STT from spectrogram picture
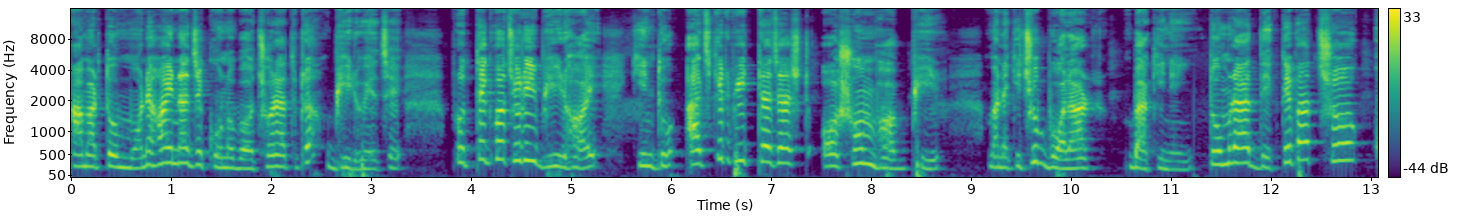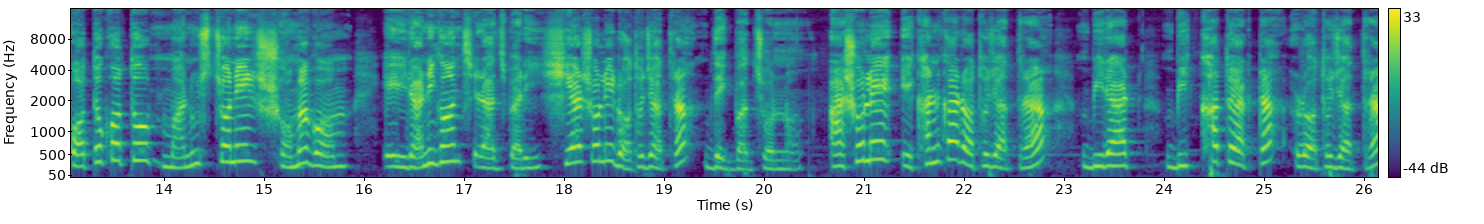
আমার তো মনে হয় না যে কোনো বছর এতটা ভিড় হয়েছে। প্রত্যেক বছরই ভিড় হয়, কিন্তু আজকের ভিড়টা জাস্ট অসম্ভব ভিড়। মানে কিছু বলার বাকি নেই। তোমরা দেখতে পাচ্ছ কত কত মানুষজনের সমাগম এই রানীগঞ্জ রাজবাড়ি শিয়ারশোলের রথযাত্রা দেখবার জন্য। আসলে এখানকার রথযাত্রা বিরাট বিখ্যাত একটা রথযাত্রা।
